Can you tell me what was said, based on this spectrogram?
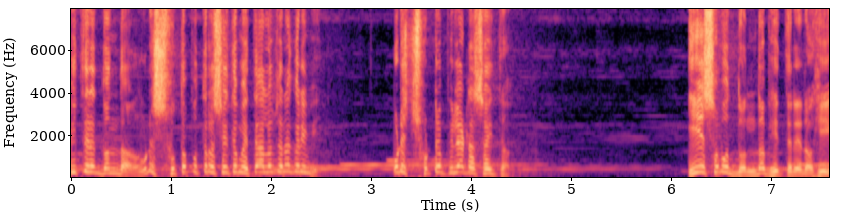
ଭିତରେ ଦ୍ୱନ୍ଦ୍ୱ ଗୋଟେ ସୁତପୁତ୍ର ସହିତ ମୁଁ ଏତେ ଆଲୋଚନା କରିବି ଗୋଟେ ଛୋଟ ପିଲାଟା ସହିତ ଇଏ ସବୁ ଦ୍ୱନ୍ଦ୍ୱ ଭିତରେ ରହି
